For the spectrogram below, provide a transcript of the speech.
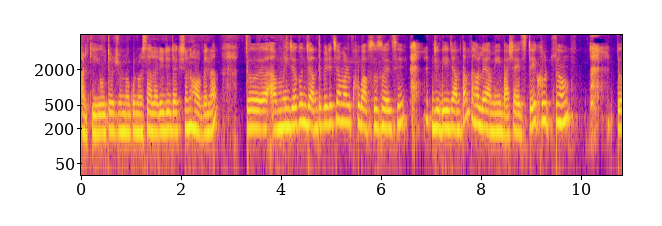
আর কি, ওইটার জন্য কোনো স্যালারি ডিডাকশন হবে না। তো, আমি যখন জানতে পেরেছি, আমার খুব আফসোস হয়েছে। যদি জানতাম, তাহলে আমি বাসায় স্টে করতাম। তো,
